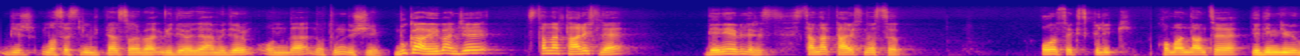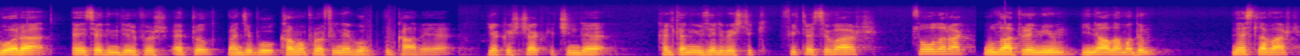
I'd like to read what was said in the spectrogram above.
bir masa silindikten sonra ben videoya devam ediyorum. Onun da notunu düşeyim. Bu kahveyi bence standart tarifle deneyebiliriz. Standart tarif nasıl? 18 klik, komandante. Dediğim gibi bu ara en sevdiğim dripper April. Bence bu karma profiline bu, bu kahveye yakışacak. İçinde kalitenin 155'lik filtresi var. Su olarak Uludağ Premium yine alamadım. Nestle var.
